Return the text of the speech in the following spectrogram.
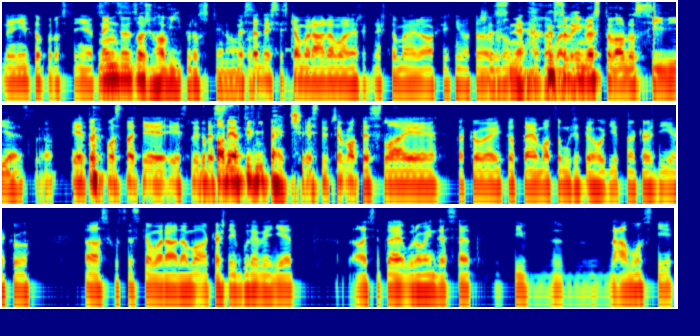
není to prostě něco... Není to to žhavý prostě, no. Nesedneš si s kamarádama, neřekneš to jméno a všichni na tebe Přesně. budou a bude Jsem tak- investoval do CVS, jo. Je to v podstatě, jestli do Tesla, paliativní péče. jestli třeba Tesla je takové to téma, co můžete hodit na každý jako uh, schůzce s kamarádama a každý bude vědět, ale jestli to je úroveň 10, té známosti,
